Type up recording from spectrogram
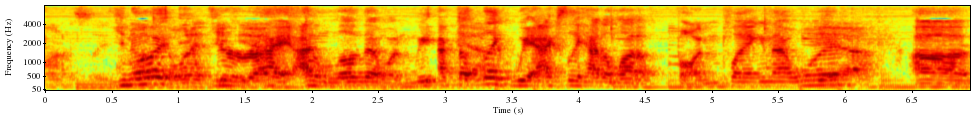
honestly. You know what? at You're right. I love that one. We I felt Yeah. like we actually had a lot of fun playing in that one. Yeah. Uh,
